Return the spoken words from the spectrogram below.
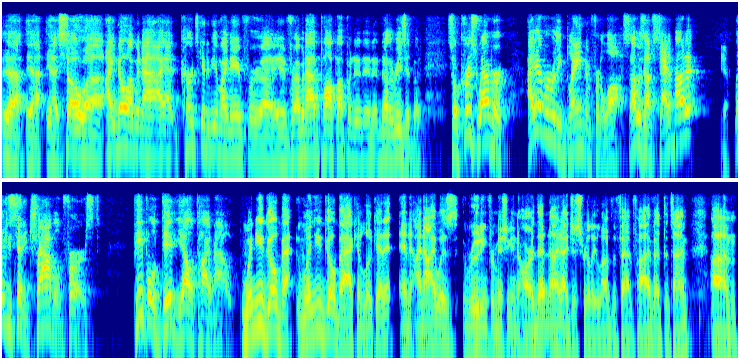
Yeah, yeah, yeah. So uh, I know I'm gonna. I, Kurt's gonna be in my name for. Uh, if I'm gonna have him pop up in, in another reason. But so Chris Webber, I never really blamed him for the loss. I was upset about it. Yeah. Like you said, he traveled first. People did yell timeout. When you go back, when you go back and look at it, and and I was rooting for Michigan hard that night. I just really loved the Fab Five at the time. Um,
